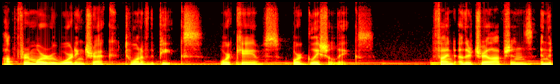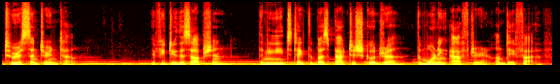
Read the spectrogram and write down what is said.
opt for a more rewarding trek to one of the peaks, or caves, or glacial lakes. Find other trail options in the tourist center in town. If you do this option, then you need to take the bus back to Shkodra the morning after on day 5.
